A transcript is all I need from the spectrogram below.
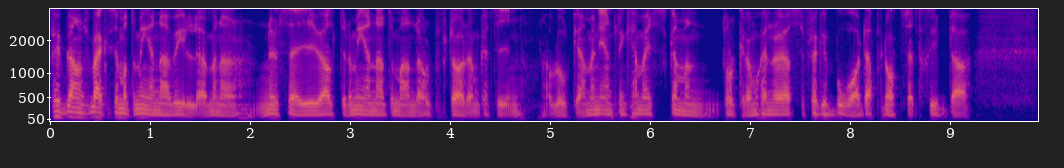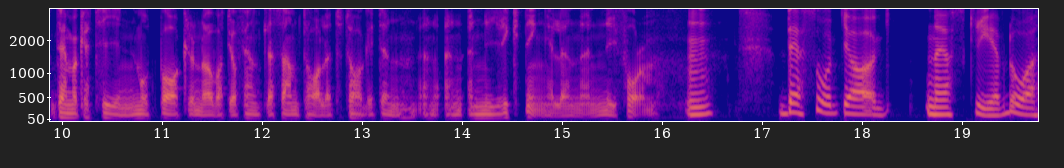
För ibland verkar det som att de ena vill, jag menar, nu säger ju alltid de ena att de andra håller på att förstöra demokratin av olika, men egentligen kan man, ska man tolka dem generöst, så försöker båda på något sätt skydda demokratin mot bakgrund av att det offentliga samtalet tagit en, en, en, en ny riktning eller en, en ny form. Mm. Det såg jag när jag skrev då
